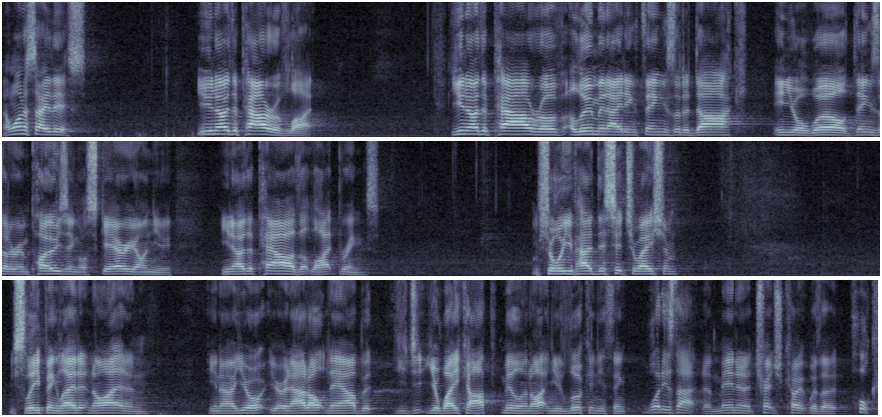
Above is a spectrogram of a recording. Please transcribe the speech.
I want to say this you know the power of light. You know the power of illuminating things that are dark in your world, things that are imposing or scary on you. You know the power that light brings. I'm sure you've had this situation. You're sleeping late at night and you know, you're, you're an adult now, but you, you wake up middle of the night and you look and you think, what is that? A man in a trench coat with a hook,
